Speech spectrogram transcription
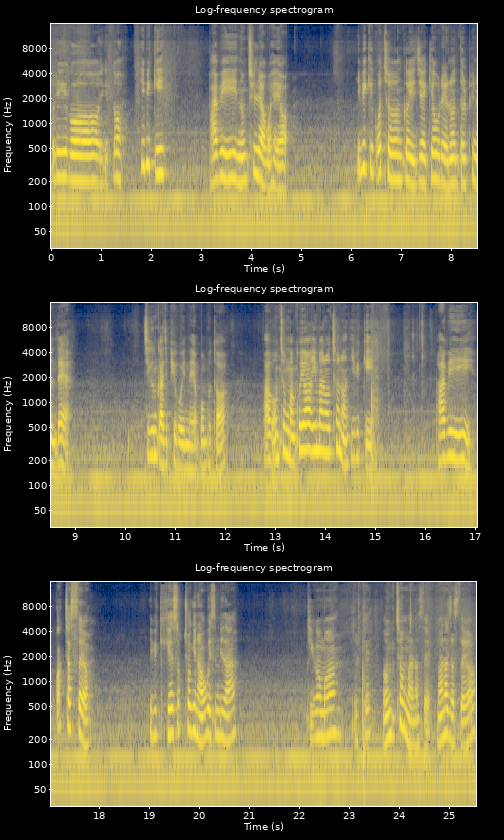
그리고 이게 또 히비키 밥이 넘치려고 해요. 히비키 꽃은 거의 이제 겨울에는 덜 피는데 지금까지 피고 있네요. 봄부터. 밥 엄청 많고요. 25,000원 히비키. 밥이 꽉 찼어요. 히비키 계속 촉이 나오고 있습니다. 지금은 이렇게 엄청 많았어요. 많아졌어요.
